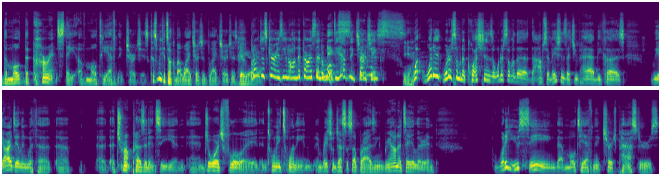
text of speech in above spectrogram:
the mo- the current state of multi-ethnic churches because we could talk about white churches, black churches, Yeah, yeah, but I'm yeah. just curious, you know, in the current state of Mix. multi-ethnic churches. Yeah. what what is what are some of the questions and what are some of the the observations that you've had because we are dealing with a a, a, a Trump presidency and and George Floyd and 2020 and, and racial justice uprising and Breonna Taylor and what are you seeing that multi-ethnic church pastors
